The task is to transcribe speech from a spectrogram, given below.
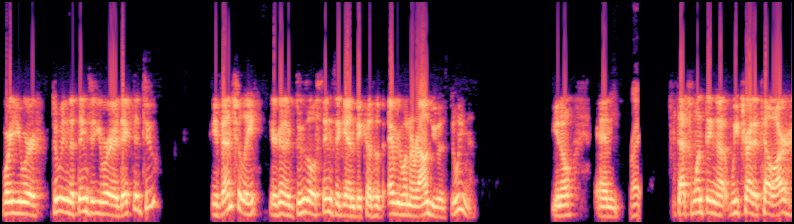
where you were doing the things that you were addicted to, eventually you're going to do those things again because of everyone around you is doing them. You know, and right. That's one thing that we try to tell our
